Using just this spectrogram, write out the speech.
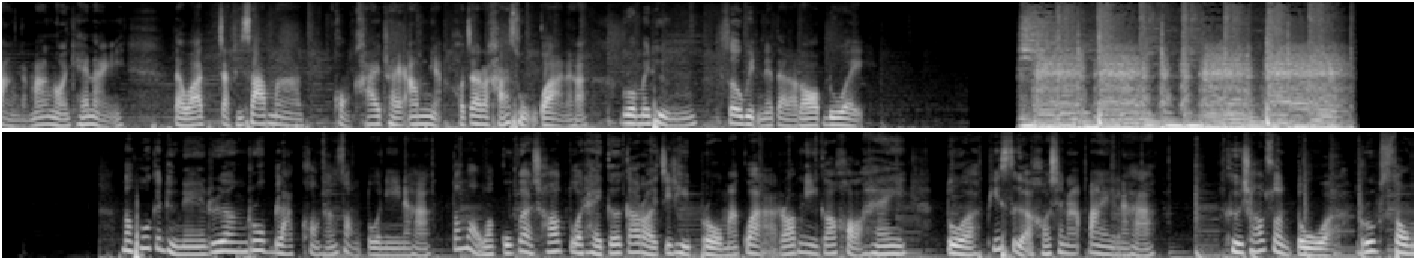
ต่างกันมากน้อยแค่ไหน แต่ว่าจากที่ทราบมาของค่าย Triumph เนี่ย เขาจะราคาสูงกว่านะคะ รวมไปถึงเซอร์วิสในแต่ละรอบด้วยมาพูดกันถึงในเรื่องรูปลักษณ์ของทั้ง 2 ตัวนี้นะคะ ต้องบอกว่ากุ๊กอะชอบตัว Tiger 900 GT Pro มากกว่า รอบนี้ก็ขอให้ ตัวพี่เสือเขาชนะไปนะคะ คือชอบส่วนตัวรูปทรง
